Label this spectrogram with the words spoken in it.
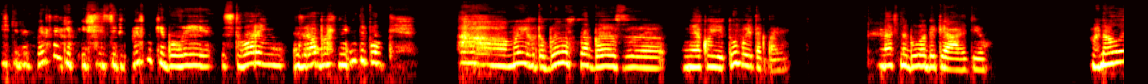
Підписників, і всі ці підписники були створені, зроблені, ну, типу, а, ми їх добилися без е, ніякого ютубу і так далі. У нас не було депіарів. Погнали?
